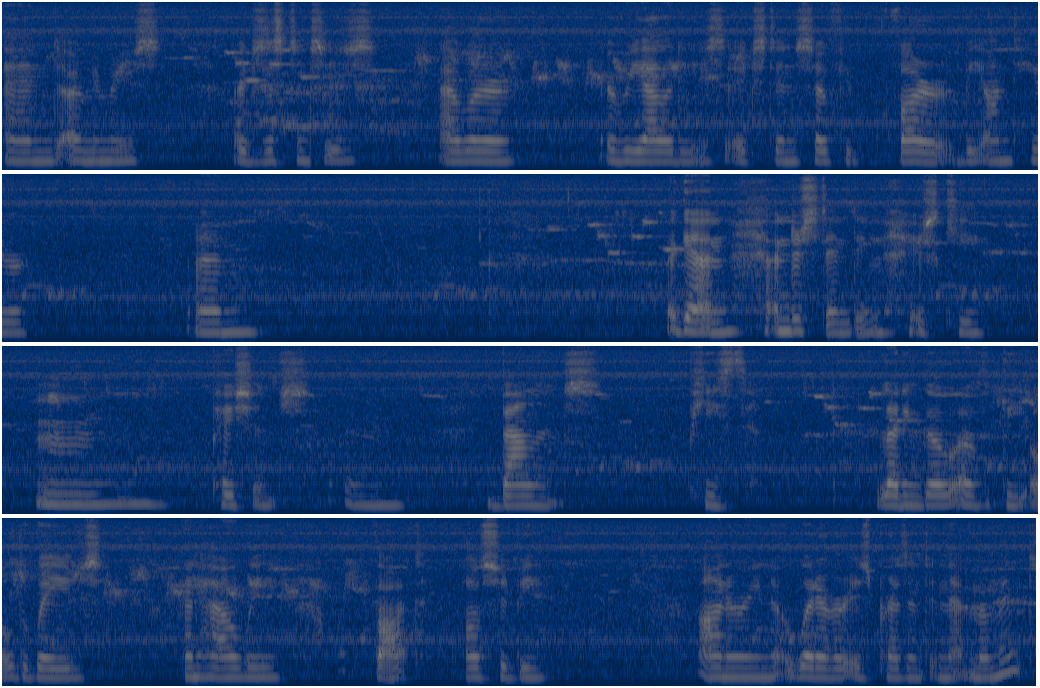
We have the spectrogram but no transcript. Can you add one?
and our memories, our existences, our realities extend so far beyond here. Um, again, understanding is key. Mm, patience, um, balance, peace, letting go of the old ways and how we thought all should be honoring whatever is present in that moment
